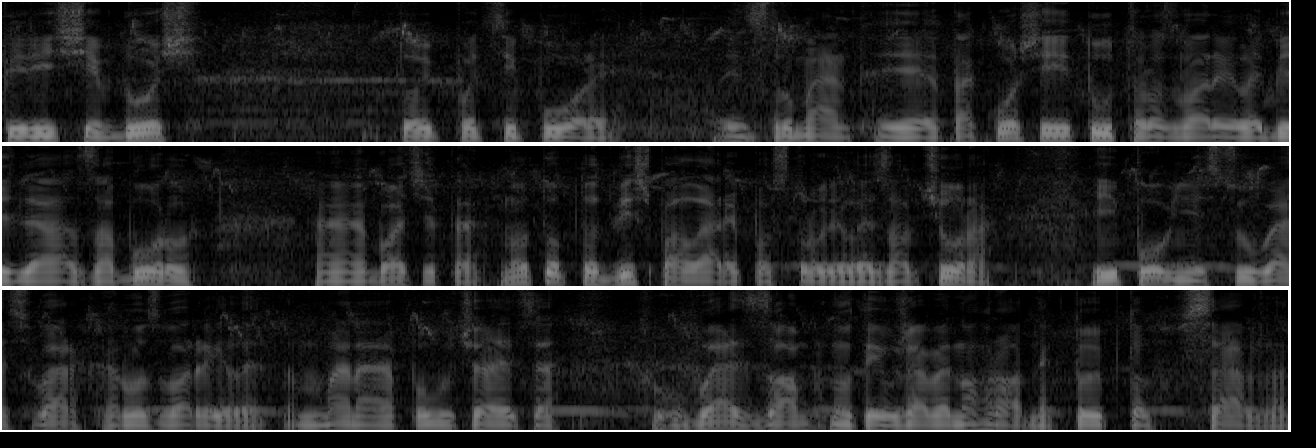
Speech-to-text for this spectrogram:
періщив дощ, той по ці пори. Інструмент. Також і тут розварили біля забору. Е, Бачите? Ну тобто дві шпалери построїли завчора і повністю весь верх розварили. У мене виходить весь замкнутий вже виноградник. Тобто все вже.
